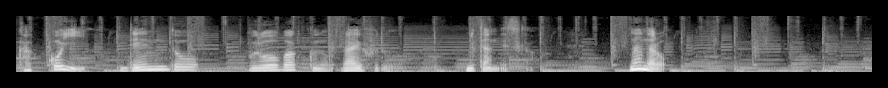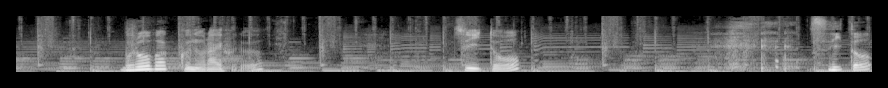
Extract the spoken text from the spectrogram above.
かっこいい電動ブローバックのライフルを見たんですが、なんだろう。ブローバックのライフル？ツイートツイート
